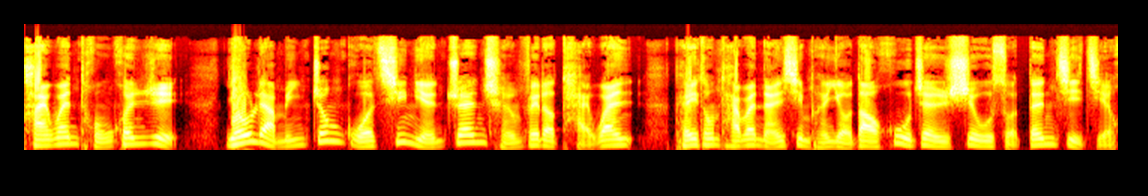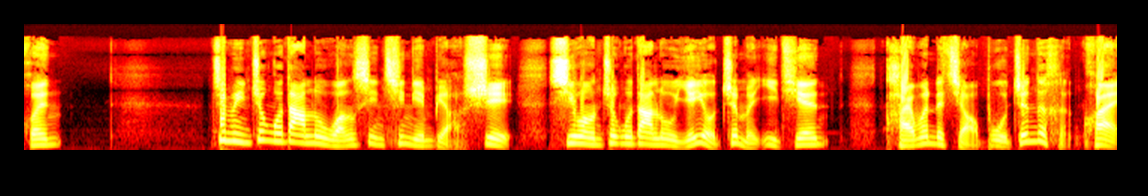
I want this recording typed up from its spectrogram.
台湾同婚日，有两名中国青年专程飞到台湾，陪同台湾男性朋友到户政事务所登记结婚。这名中国大陆王姓青年表示，希望中国大陆也有这么一天。台湾的脚步真的很快，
